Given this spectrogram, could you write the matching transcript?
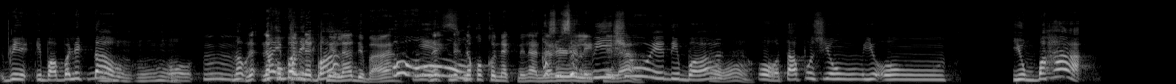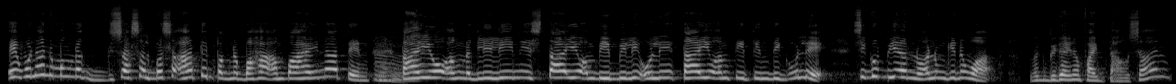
Ibi- Ibabalik daw. O, na, Na, naibalik nako-connect ba? nila, di ba? Oo. Na, na, nako-connect nila, Kasi nare-relate nila. servisyo eh, di ba? Oh, tapos yung yung yung baha. Eh wala namang nagsasalba sa atin pag nabaha ang bahay natin. Tayo ang naglilinis, tayo ang bibili uli, tayo ang titindig uli. Si gobyerno anong ginawa? Nagbigay ng 5,000,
